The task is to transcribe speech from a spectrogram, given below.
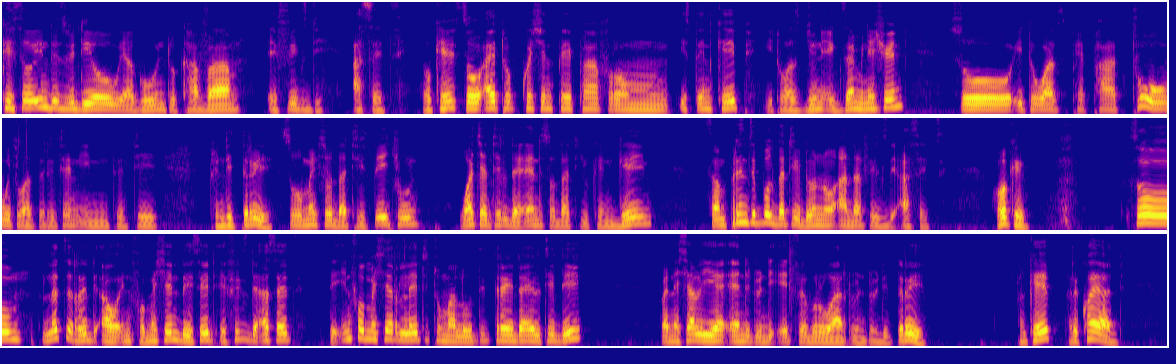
okay so in this video we are going to cover a fixed asset okay? So i took question paper from eastern cape. It was june examination. So it was paper two which was written in 2023 so make sure that you stay tuned watch until the end so that you can gain some principles that you don't know under fixed assets okay? So let's read our information. They said a fixed asset the information related to maluti trader ltd financial year end 28 february 2023 okay required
